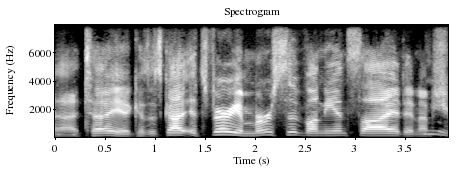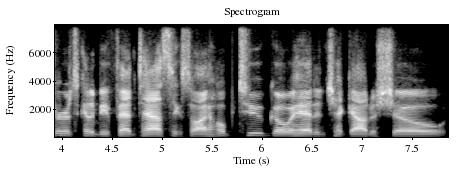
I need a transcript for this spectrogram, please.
I tell you, because it's got it's very immersive on the inside, and I'm Mhm. sure it's going to be fantastic. So I hope to go ahead and check out a show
